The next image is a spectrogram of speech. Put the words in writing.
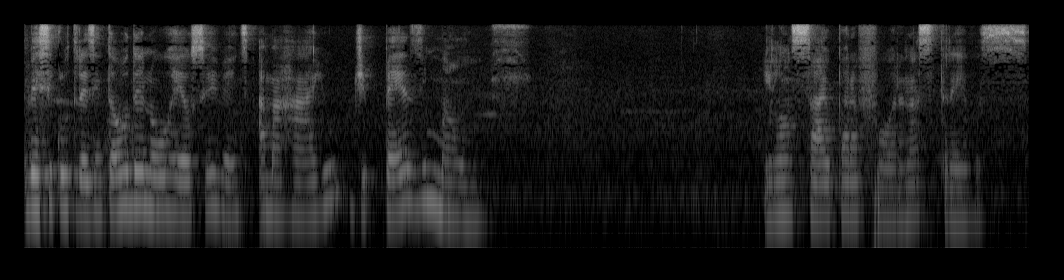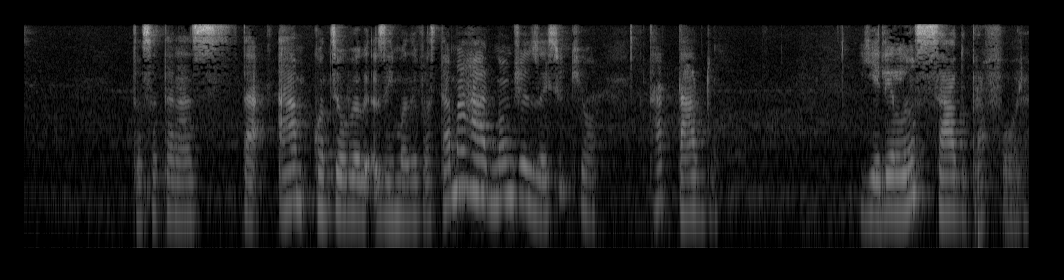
Versículo 13. Então ordenou o rei aos serventes: amarrai-o de pés e mãos e lançai-o para fora, nas trevas. Então, Satanás está. Quando você ouve as irmãs, ele fala: está amarrado, em nome de Jesus. É isso aqui, ó. Está atado. E ele é lançado para fora.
